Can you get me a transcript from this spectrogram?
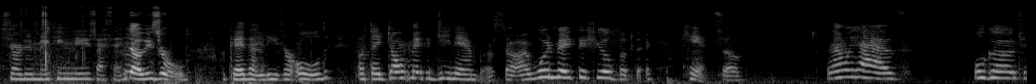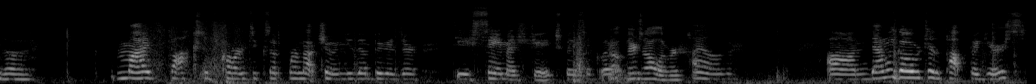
started making these, I think. No, these are old. Okay, then these are old. But they don't make a Dean Ambrose. So I would make the shield, but they can't. So. And then we have. We'll go to the. My box of cards, except we're not showing you them because they're the same as Jake's, basically. Oh, there's Oliver. Hi, Oliver. Um, then we go over to the pop figures.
